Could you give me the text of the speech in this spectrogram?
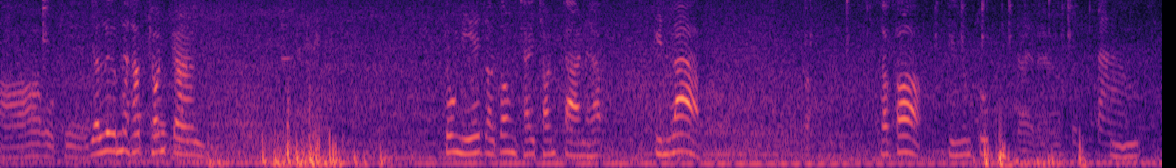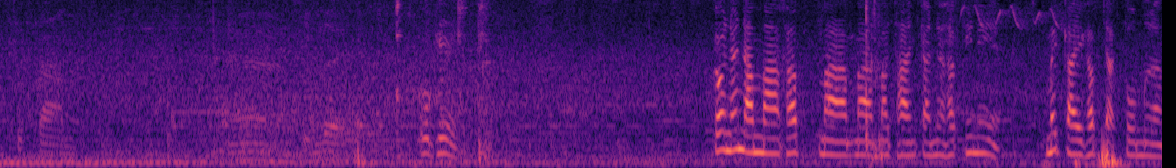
อ๋อโอเค อย่าลืมนะครับ ช้อนกลางช่วงนี้เราต้องใช้ช้อนกลางนะครับ กินลาบ แล้วก็กินน้ำซุปใช่แล้วซุปตาอืมมซุปตามอ่าถึงเลยโอเค ก็แนะนำมาครับ มามามาทานกันนะครับ ที่นี่ไม่ไกลครับจากตัวเมือง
